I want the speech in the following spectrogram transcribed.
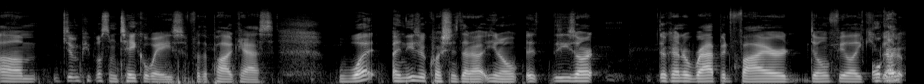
um, giving people some takeaways for the podcast, what and these are questions that I, you know, it, these aren't they're kind of rapid fire. Don't feel like you Okay. got to,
